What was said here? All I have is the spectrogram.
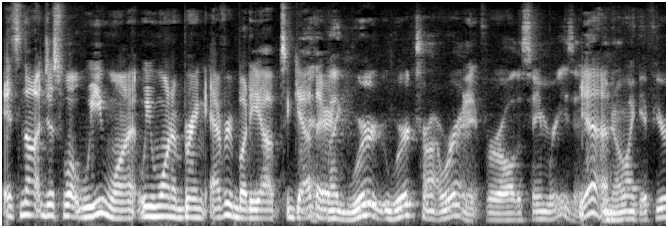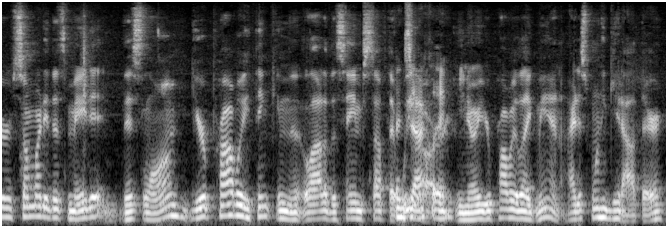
It's not just what we want. We want to bring everybody up together. Like we're we're trying we're in it for all the same reasons. Yeah. You know, like if you're somebody that's made it this long, you're probably thinking a lot of the same stuff that Exactly. we are. You know, you're probably like, man, I just want to get out there.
